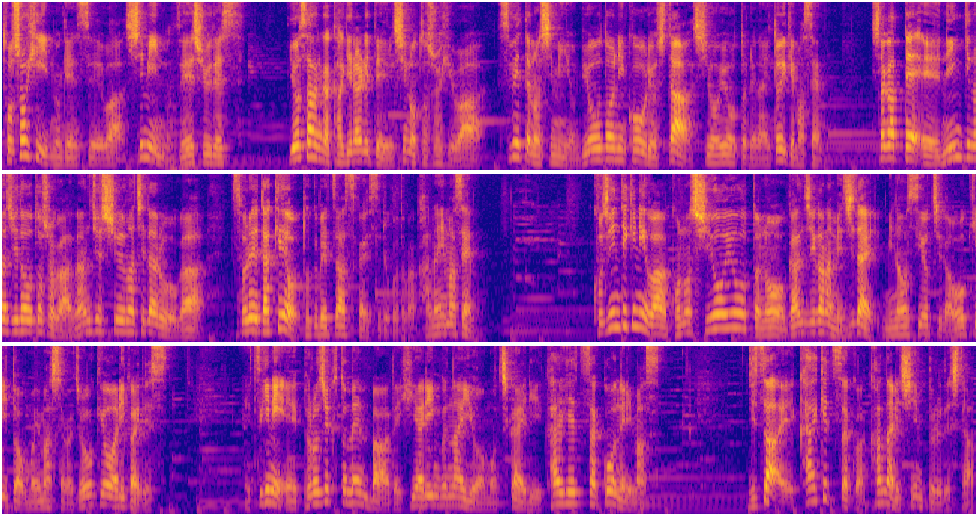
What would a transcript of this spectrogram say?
図書費の減税は市民の税収です。予算が限られている市の図書費は全ての市民を平等に考慮した使用用途でないといけません。したがって、えー、人気の児童図書が何十週待ちだろうがそれだけを特別扱いすることが叶いません。個人的にはこの使用用途のがんじがらめ自体見直す余地が大きいとは思いましたが状況は理解です。次にプロジェクトメンバーでヒアリング内容を持ち帰り解決策を練ります。実は解決策はかなりシンプルでした。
